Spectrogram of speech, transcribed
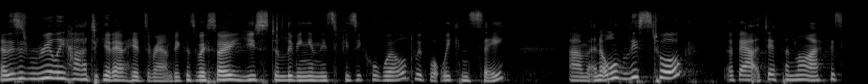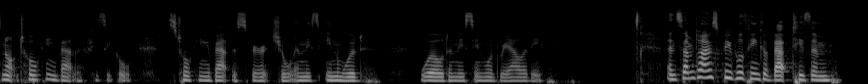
Now, this is really hard to get our heads around because we're so used to living in this physical world with what we can see. Um, and all this talk about death and life is not talking about the physical, it's talking about the spiritual and this inward world and this inward reality. And sometimes people think of baptism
